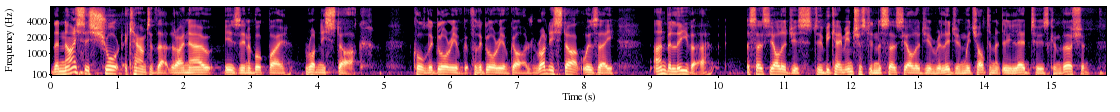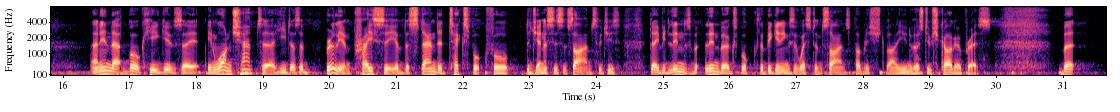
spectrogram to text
The nicest short account of that that I know is in a book by Rodney Stark called the glory of, For the Glory of God. Rodney Stark was a unbeliever a sociologist who became interested in the sociology of religion, which ultimately led to his conversion. And in that book, he gives a, in one chapter, he does a brilliant précis of the standard textbook for the genesis of science, which is David Lindberg's book, The Beginnings of Western Science, published by the University of Chicago Press. But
